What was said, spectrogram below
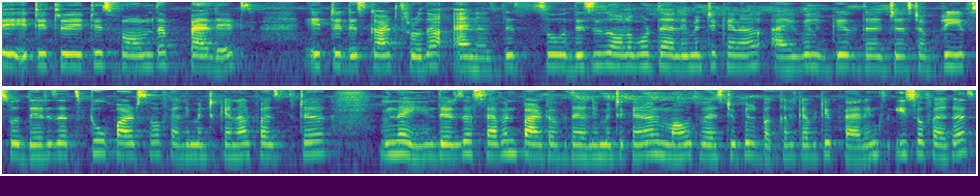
it, it, it is from the palates it discard through the anus. This so this is all about the alimentary canal. I will give the just a brief. So there is a two parts of alimentary canal. First uh, there is a seven part of the alimentary canal. Mouth vestibule buccal cavity pharynx esophagus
